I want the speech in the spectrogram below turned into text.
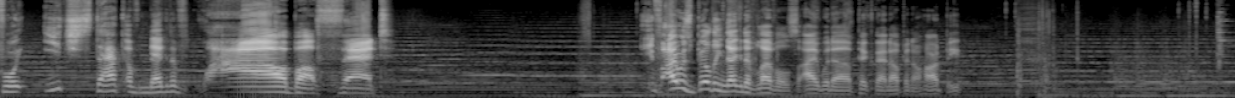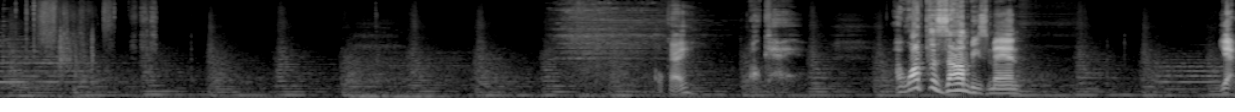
for each stack of negative... Wow, Buffett. If I was building negative levels, I would uh, pick that up in a heartbeat. Okay. Okay. I want the zombies, man. Yeah,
